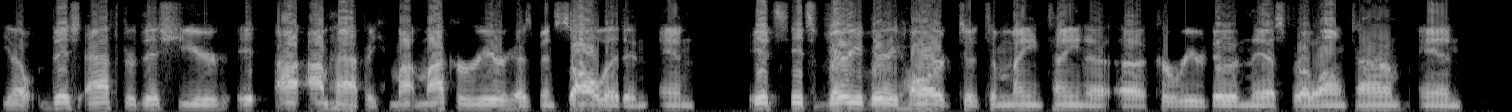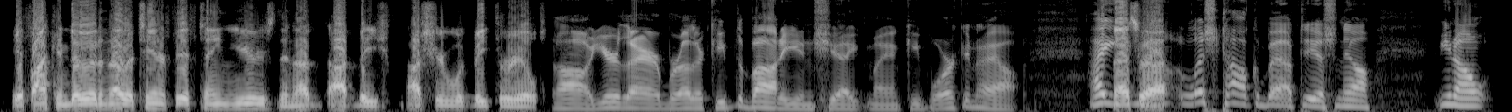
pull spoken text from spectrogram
you know this after this year, it, I, I'm happy. My my career has been solid, and and it's it's very very hard to to maintain a, a career doing this for a long time. And if I can do it another ten or fifteen years, then I'd, I'd be I sure would be thrilled. Oh, you're there, brother. Keep the body in shape, man. Keep working out. Hey, that's right. Know, let's talk about this now. You know,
